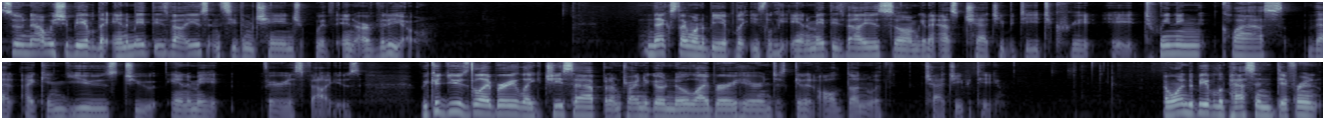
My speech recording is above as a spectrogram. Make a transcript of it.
So now we should be able to animate these values and see them change within our video. Next, I want to be able to easily animate these values, so I'm going to ask ChatGPT to create a tweening class that I can use to animate various values. We could use the library like GSAP, but I'm trying to go no library here and just get it all done with ChatGPT. I wanted to be able to pass in different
